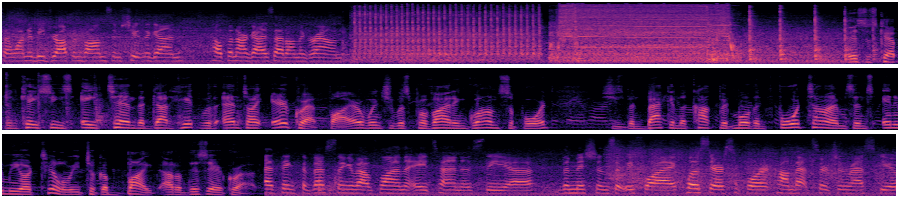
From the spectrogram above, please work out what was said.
I want to be dropping bombs and shooting the gun, helping our guys out on the ground. This is Captain Casey's A-10 that got hit with anti-aircraft fire when she was providing ground support. She's been back in the cockpit more than four times since enemy artillery took a bite out of this aircraft. I think the best thing about flying the A-10 is the, uh, the missions that we fly, close air support, combat search and rescue.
